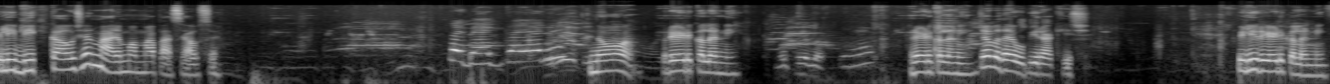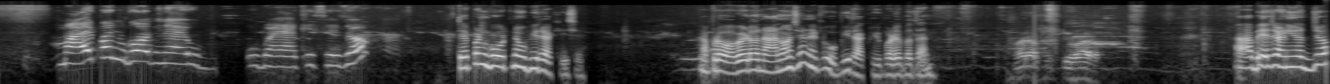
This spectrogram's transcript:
પેલી બીક કાવ છે ને મારે મમ્મા પાસે આવશે. નો? રેડ કલરની રેડ કલરની જો બધા ઊભી રાખી છે. પેલી રેડ કલરની માય પણ ગોળ ને ઊભા રાખી છે જો. તે પણ ગોટને ઊભી રાખી છે. આપણો અવેડો નાનો છે ને એટલે ઊભી રાખવી પડે બધાને. આ બે જણીઓ જ જો.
